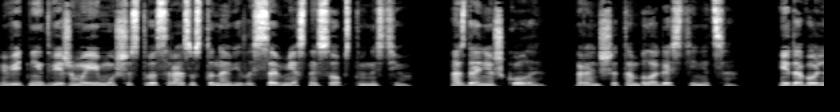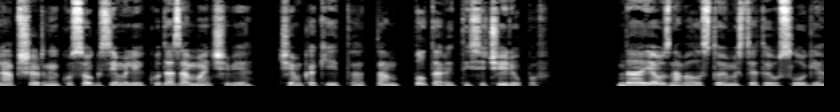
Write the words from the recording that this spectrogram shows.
Ведь недвижимое имущество сразу становилось совместной собственностью, а здание школы, раньше там была гостиница, и довольно обширный кусок земли куда заманчивее, чем какие-то там полторы тысячи рюпов. Да, я узнавала стоимость этой услуги,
